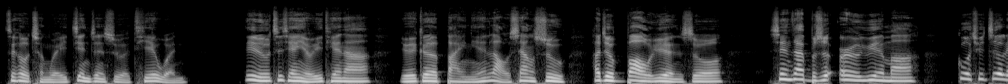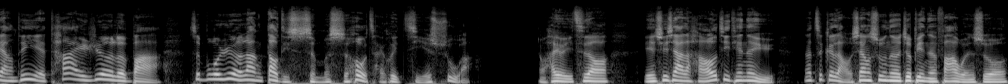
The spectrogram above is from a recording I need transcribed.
最后成为见证树的贴文。例如之前有一天啊，有一个百年老橡树，他就抱怨说：“现在不是二月吗？过去这两天也太热了吧！这波热浪到底什么时候才会结束啊？”哦，还有一次哦。连续下了好几天的雨，那这个老橡树呢，就变成发文说：“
